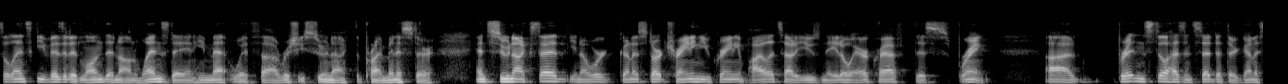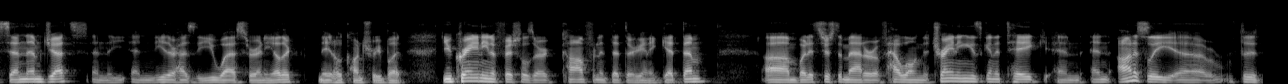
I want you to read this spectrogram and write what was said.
Zelensky visited London on Wednesday and he met with uh, Rishi Sunak, the prime minister. And Sunak said, you know, we're going to start training Ukrainian pilots how to use NATO aircraft this spring. Uh, Britain still hasn't said that they're going to send them jets, and the and neither has the U.S. or any other NATO country. But Ukrainian officials are confident that they're going to get them. Um, but it's just a matter of how long the training is going to take, and and honestly, uh, the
